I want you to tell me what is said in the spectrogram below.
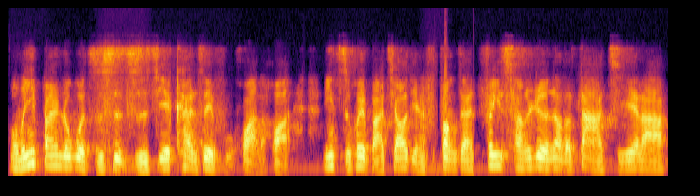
我们一般如果只是直接看这幅画的话，你只会把焦点放在非常热闹的大街啦，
